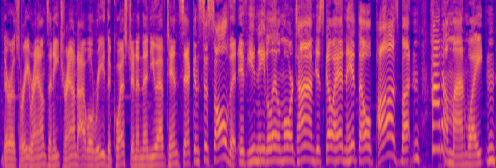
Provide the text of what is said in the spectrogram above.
There are three rounds, and each round I will read the question, and then you have 10 seconds to solve it. If you need a little more time, just go ahead and hit the old pause button. I don't mind waiting.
